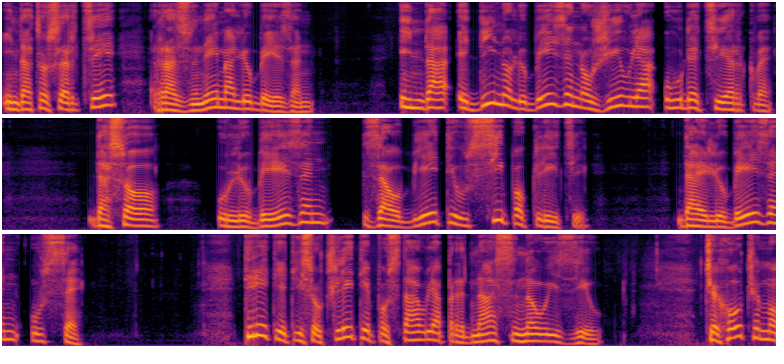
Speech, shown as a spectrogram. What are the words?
in da to srce raznema ljubezen. In da edino ljubezen oživlja ude cerkve, da so v ljubezen zaobjeti vsi poklici, da je ljubezen vse. Tretje tisočletje postavlja pred nas nov izziv. Če hočemo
